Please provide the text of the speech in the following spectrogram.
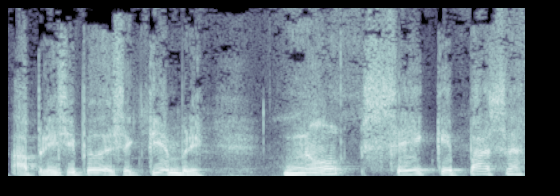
a principios de septiembre. No sé qué pasa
